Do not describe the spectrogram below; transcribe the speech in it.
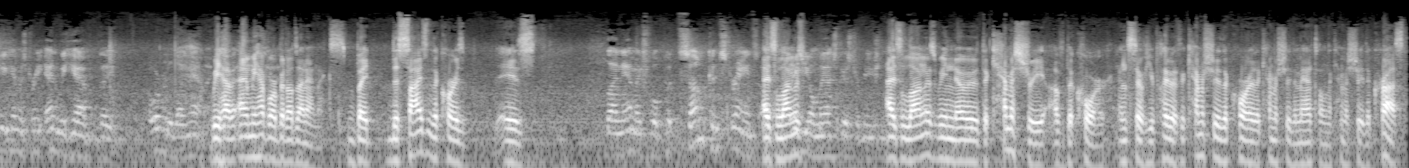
geochemistry and we have the orbital dynamics. We have and we have orbital dynamics, but the size of the core is is Dynamics will put some constraints As on long the as- mass distribution. as long as we know the chemistry of the core. And so if you play with the chemistry of the core, the chemistry of the mantle, and the chemistry of the crust,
